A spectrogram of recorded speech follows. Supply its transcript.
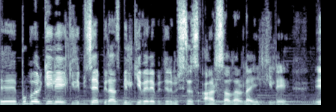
E, bu bölgeyle ilgili bize biraz bilgi verebilir misiniz? Arsalarla ilgili, e,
